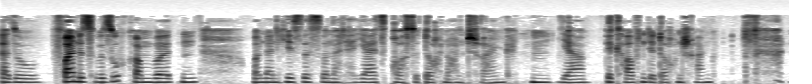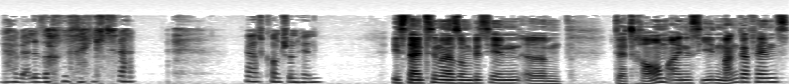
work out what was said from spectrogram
also Freunde zu Besuch kommen wollten. Und dann hieß es so, nachher, ja, jetzt brauchst du doch noch einen Schrank. Hm, ja, wir kaufen dir doch einen Schrank. Und dann haben wir alle Socken reingetan. Ja, es kommt schon hin. Ist dein Zimmer so ein bisschen ähm, der Traum eines jeden Manga-Fans?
